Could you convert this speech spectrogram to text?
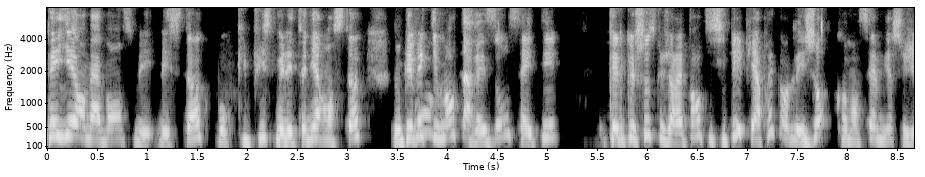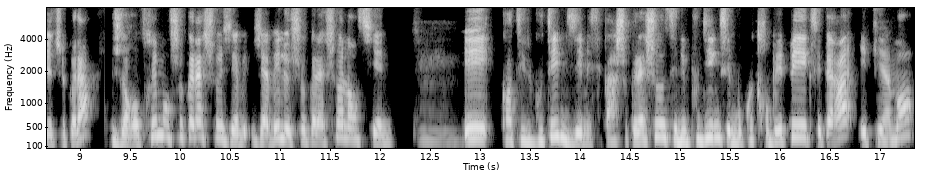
payer en avance mes, mes stocks pour qu'ils puissent me les tenir en stock. Donc, effectivement, tu as raison, ça a été quelque chose que j'aurais pas anticipé. Puis après, quand les gens commençaient à venir chez Jet Chocolat, je leur offrais mon chocolat chaud. J'avais le chocolat chaud à l'ancienne. Mmh. Et quand ils goûtaient, ils me disaient, mais c'est pas un chocolat chaud, c'est du pudding, c'est beaucoup trop épais, etc. Et finalement,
